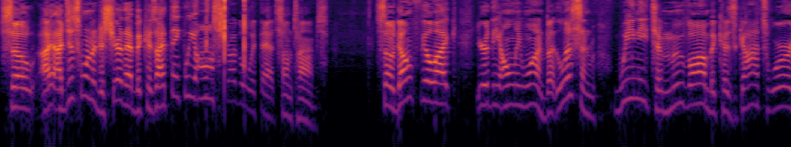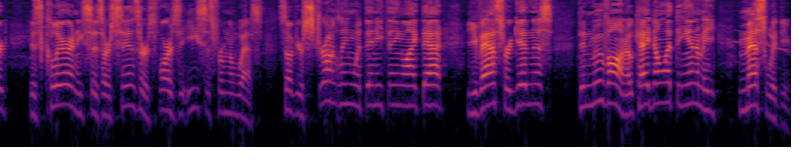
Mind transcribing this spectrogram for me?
So I, I just wanted to share that because I think we all struggle with that sometimes. So don't feel like you're the only one. But listen, we need to move on because God's word is clear and he says our sins are as far as the east is from the west. So if you're struggling with anything like that, you've asked forgiveness, then move on, okay? Don't let the enemy mess with you.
